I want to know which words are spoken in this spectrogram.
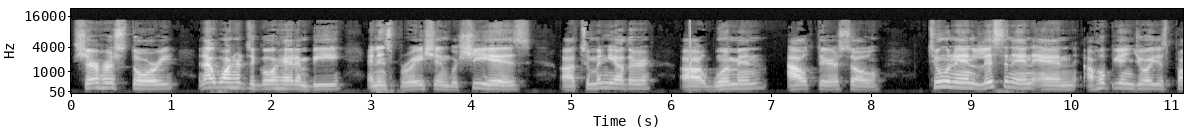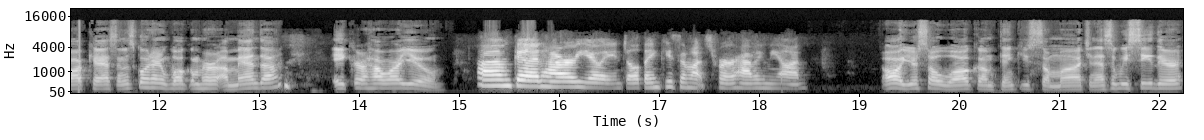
share her story, and I want her to go ahead and be an inspiration, which she is uh, to many other uh, women out there. So tune in, listen in, and I hope you enjoy this podcast. And let's go ahead and welcome her, Amanda Aker. How are you? I'm good. How are you, Angel? Thank you so much for having me on. Oh, you're so welcome. Thank you so much. And as we see there,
